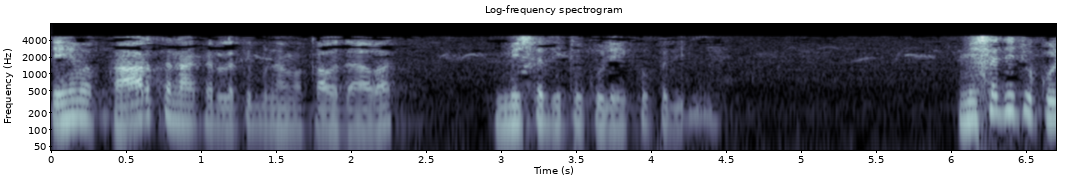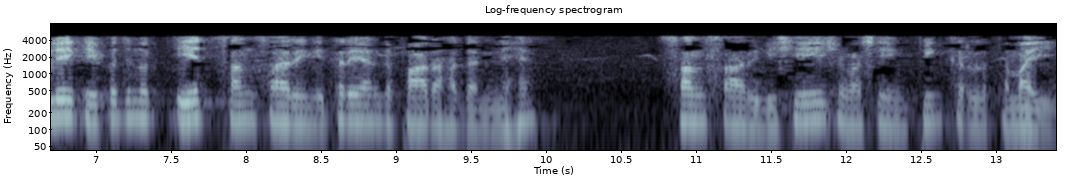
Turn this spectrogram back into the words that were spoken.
එහෙම ප්‍රාර්ථනා කරලා තිබුණම කවදාවත් මිෂදිතු කුලයක උපදින්නේ මිෂදිතු කුලයක ඉපදුනොත් ඒත් සංසාරයෙන් ඈතර යන්න පාර හදන්නේ නැහැ. සංසාරේ විශේෂ වශයෙන් පින් කරලා තමයි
